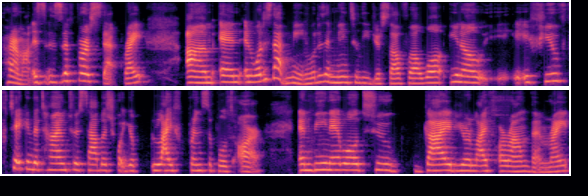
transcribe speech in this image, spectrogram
paramount it's, it's the first step right um, and and what does that mean? What does it mean to lead yourself well? Well, you know, if you've taken the time to establish what your life principles are, and being able to guide your life around them, right?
